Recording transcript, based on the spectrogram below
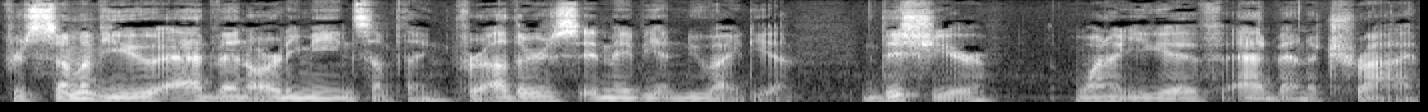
For some of you, Advent already means something. For others, it may be a new idea. This year, why don't you give Advent a try?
